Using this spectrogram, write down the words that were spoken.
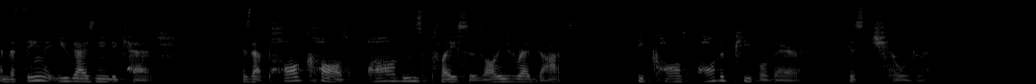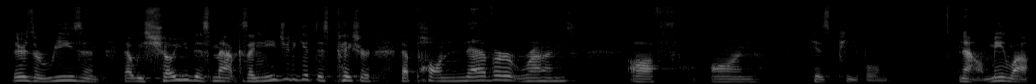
And the thing that you guys need to catch is that Paul calls all these places, all these red dots, he calls all the people there his children. There's a reason that we show you this map because I need you to get this picture that Paul never runs off on his people. Now, meanwhile,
